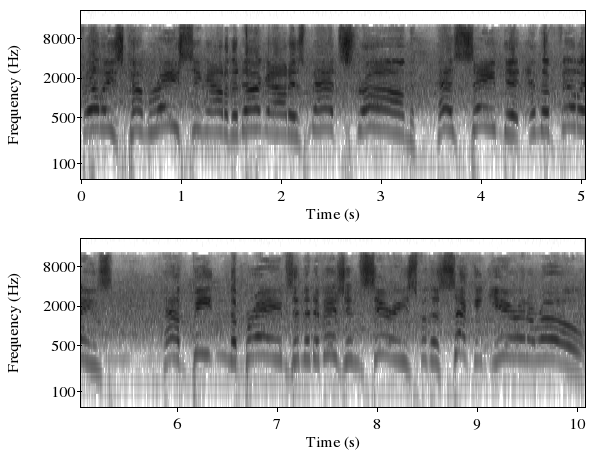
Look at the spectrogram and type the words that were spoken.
Phillies come racing out of the dugout as Matt Strahm has saved it, and the Phillies have beaten the Braves in the division series for the second year in a row.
